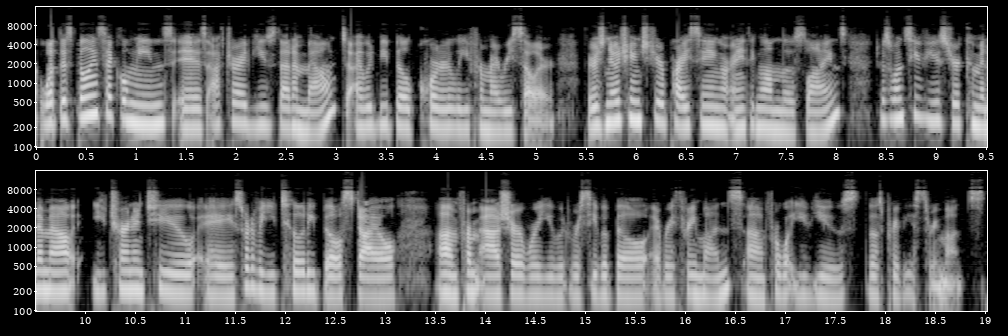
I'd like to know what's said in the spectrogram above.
What this billing cycle means is after I've used that amount, I would be billed quarterly for my reseller. There's no change to your pricing or anything along those lines. Just once you've used your commit amount, you turn into a sort of a utility bill style um, from Azure where you would receive a bill every three months uh, for what you've used those previous three months.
